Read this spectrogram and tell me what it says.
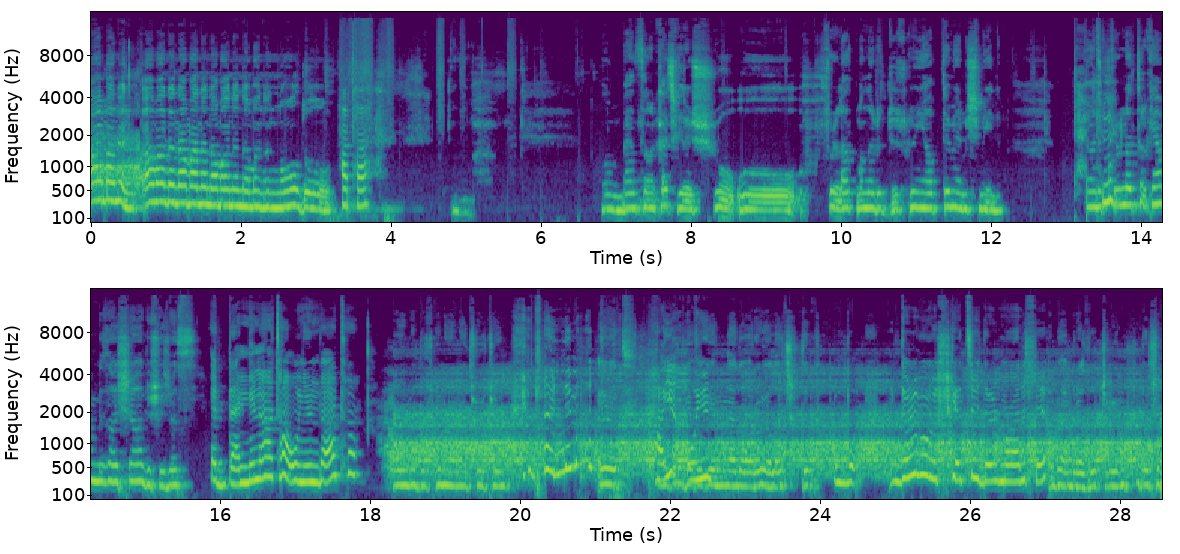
Amanın amanın amanın amanın amanın ne oldu? Hata. Oğlum ben sana kaç kere şu o, fırlatmaları düzgün yap dememiş miydim? Yani fırlatırken biz aşağı düşeceğiz. E bende mi hata oyunda hata? Oyunu düzgün oyna çocuğum. Bende mi? Evet. Hayır, Nibiru oyun- gezegenine doğru yola çıktık. Bu, durumumuz kötüdür maalesef. Ben biraz oturayım. Başım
